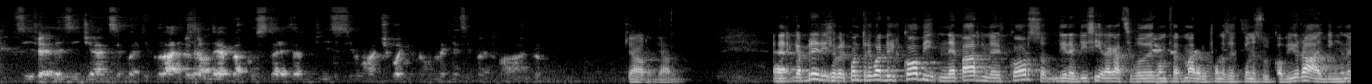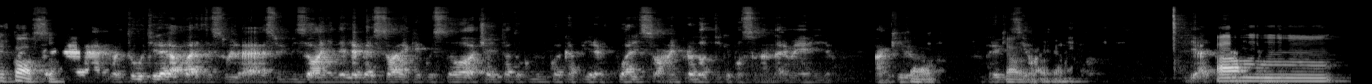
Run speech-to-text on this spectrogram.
sì, cioè, delle esigenze particolari esatto. che andrebbe a costare tantissimo, ma ci vogliono mesi per farlo. Chiaro, chiaro. Eh, Gabriele dice per quanto riguarda il copy, ne parli nel corso? Direi di sì, ragazzi, potete confermare che c'è una sezione sul copywriting nel corso. Molto utile la parte sul, sui bisogni delle persone, che questo ci ha aiutato comunque a capire quali sono i prodotti che possono andare meglio, anche chiaro. in previsione. Um,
